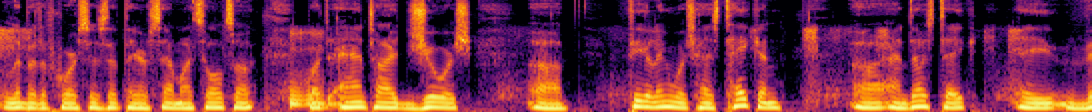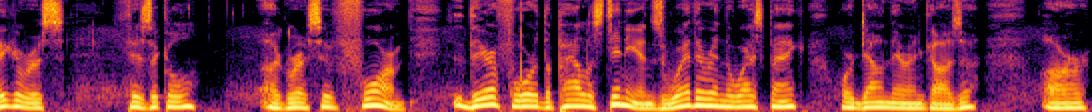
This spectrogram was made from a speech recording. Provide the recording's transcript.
limit, of course, is that they are Semites also, mm-hmm. but anti Jewish uh, feeling, which has taken uh, and does take a vigorous physical aggressive form. Therefore, the Palestinians, whether in the West Bank or down there in Gaza, are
